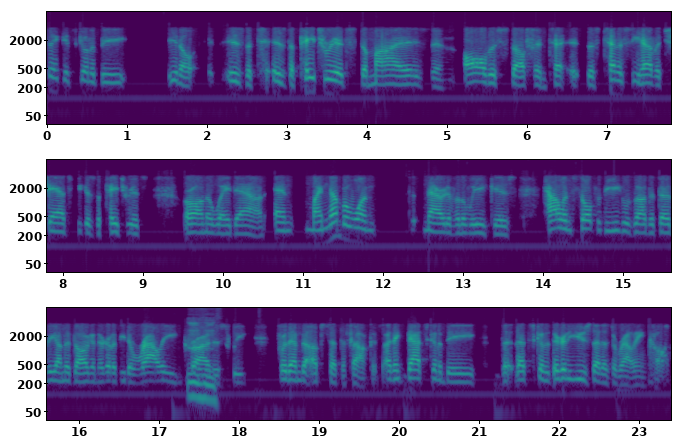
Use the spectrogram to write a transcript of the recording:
think it's going to be, you know, is the is the Patriots' demise and all this stuff, and te- does Tennessee have a chance because the Patriots are on their way down? And my number one narrative of the week is how insulted the Eagles are that they're the underdog and they're going to be the rallying cry mm-hmm. this week for them to upset the Falcons. I think that's going to be that's going to they're going to use that as the rallying call.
